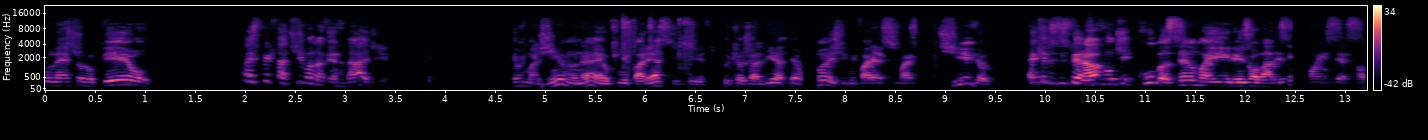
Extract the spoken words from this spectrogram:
no leste europeu. A expectativa, na verdade, eu imagino, né, é o que me parece de tudo que eu já li até hoje, me parece mais factível, é que eles esperavam que Cuba, sendo uma ilha isolada e sem uma inserção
